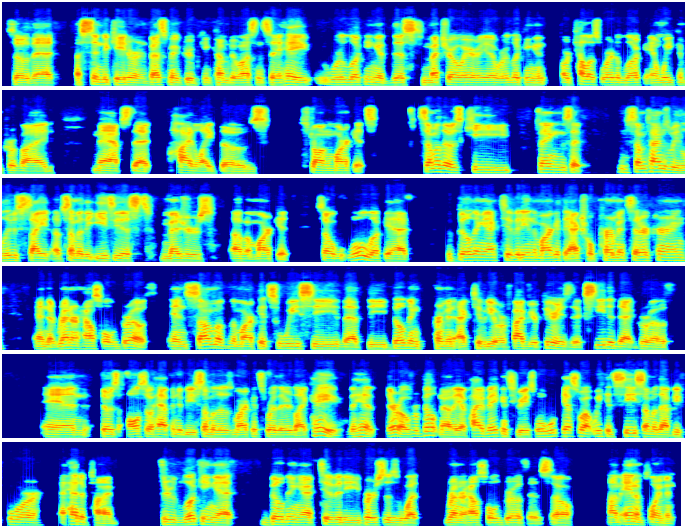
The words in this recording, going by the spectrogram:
so that a syndicator or investment group can come to us and say, hey, we're looking at this metro area, we're looking at, or tell us where to look, and we can provide maps that highlight those strong markets. Some of those key things that sometimes we lose sight of some of the easiest measures of a market. So we'll look at the building activity in the market, the actual permits that are occurring, and the renter household growth. In some of the markets, we see that the building permit activity over five year period has exceeded that growth. And those also happen to be some of those markets where they're like, hey, they have they're overbuilt now. They have high vacancy rates. Well, guess what? We could see some of that before ahead of time through looking at building activity versus what renter household growth is. So, um, and employment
